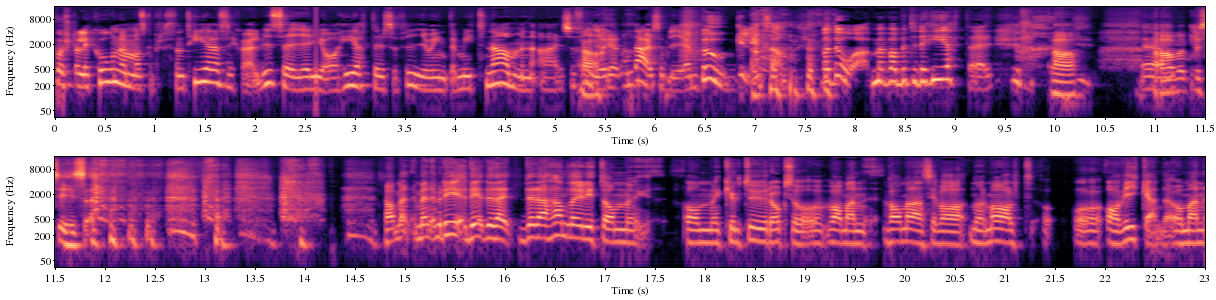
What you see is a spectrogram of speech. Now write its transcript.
första lektionen man ska presentera sig själv. Vi säger jag heter Sofie och inte mitt namn är Sofie. Ja. Och redan där så blir det en bugg liksom. Vadå? Men vad betyder heter? Ja, Ehm, ja men precis. ja, men, men det, det, det, där, det där handlar ju lite om, om kultur också och vad man, vad man anser vara normalt och avvikande. Om man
